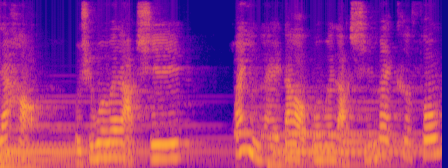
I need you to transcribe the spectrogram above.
大家好，我是薇薇老师，欢迎来到薇薇老师麦克风。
